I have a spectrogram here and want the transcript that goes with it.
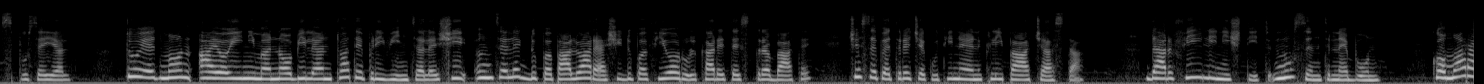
spuse el, tu, Edmond, ai o inimă nobilă în toate privințele și înțeleg după paloarea și după fiorul care te străbate ce se petrece cu tine în clipa aceasta. Dar fii liniștit, nu sunt nebun. Comoara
